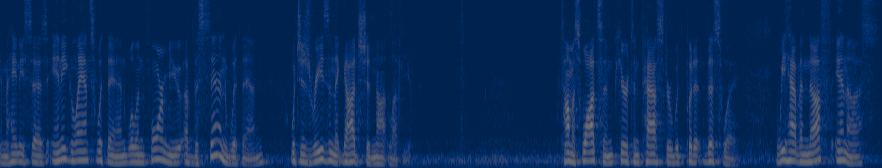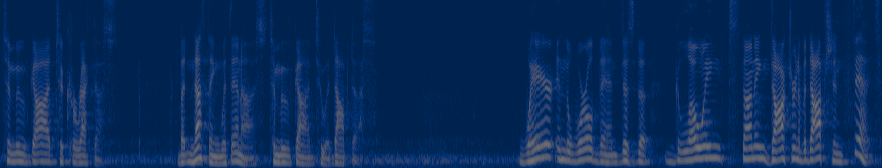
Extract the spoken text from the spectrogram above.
And Mahaney says, any glance within will inform you of the sin within, which is reason that God should not love you. Thomas Watson, Puritan pastor, would put it this way We have enough in us to move God to correct us, but nothing within us to move God to adopt us. Where in the world then does the glowing, stunning doctrine of adoption fit?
